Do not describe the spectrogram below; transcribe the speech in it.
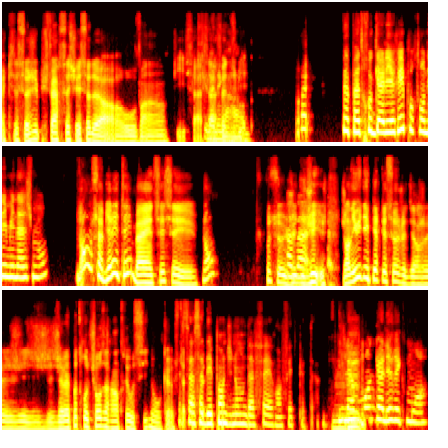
Ouais. Fait que c'est ça, j'ai pu faire sécher ça dehors au vent, puis ça, a fait du bien. Ouais. T'as pas trop galéré pour ton déménagement? Non, ça a bien été. Ben, tu sais, c'est. Non. Ah bah. J'en ai eu des pires que ça, je veux dire. J'avais pas trop de choses à rentrer aussi, donc euh, Ça, ça dépend du nombre d'affaires en fait que tu as. Il a moins galéré que moi.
